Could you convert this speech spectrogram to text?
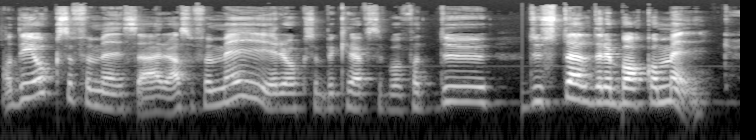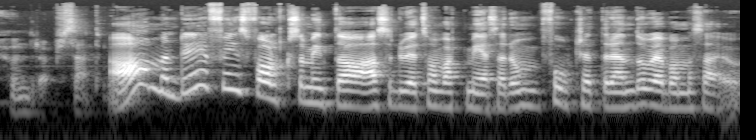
Och det är också för mig så här, alltså för mig är det också bekräftelse på för att du, du ställde dig bakom mig. 100 procent. Ja men det finns folk som inte har, alltså du vet som varit med så här, de fortsätter ändå och jag bara men så här,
